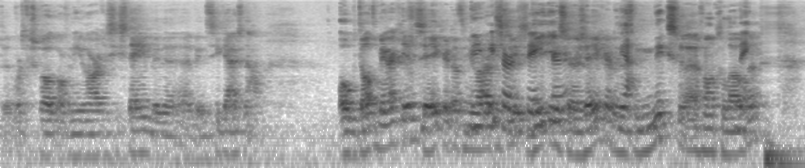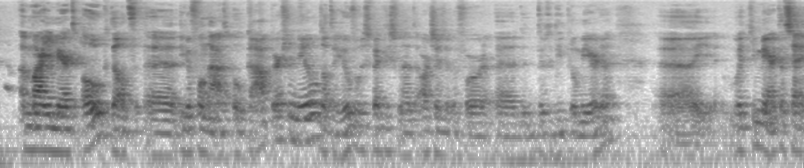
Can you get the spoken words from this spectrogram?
er, er wordt gesproken over een hiërarchisch systeem binnen, eh, binnen het ziekenhuis. Nou, ook dat merk je zeker, dat Die hiërarchisch is er Die zeker. is er zeker, daar Ja. is niks van gelogen. Nee. Uh, Maar je merkt ook dat, eh, in ieder geval na het OK-personeel, dat er heel veel respect is vanuit de artsen voor eh, de, de gediplomeerden. Eh, je- wat je merkt, dat zij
